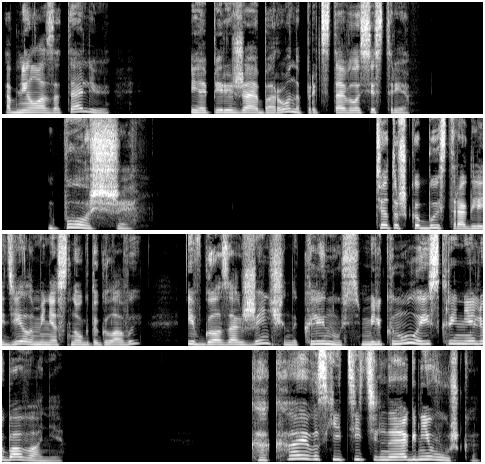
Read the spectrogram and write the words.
обняла за талию и, опережая барона, представила сестре. Боже! Тетушка быстро оглядела меня с ног до головы, и в глазах женщины, клянусь, мелькнуло искреннее любование. Какая восхитительная огневушка!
